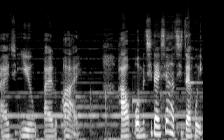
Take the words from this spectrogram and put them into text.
H U L I。好，我们期待下期再会。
